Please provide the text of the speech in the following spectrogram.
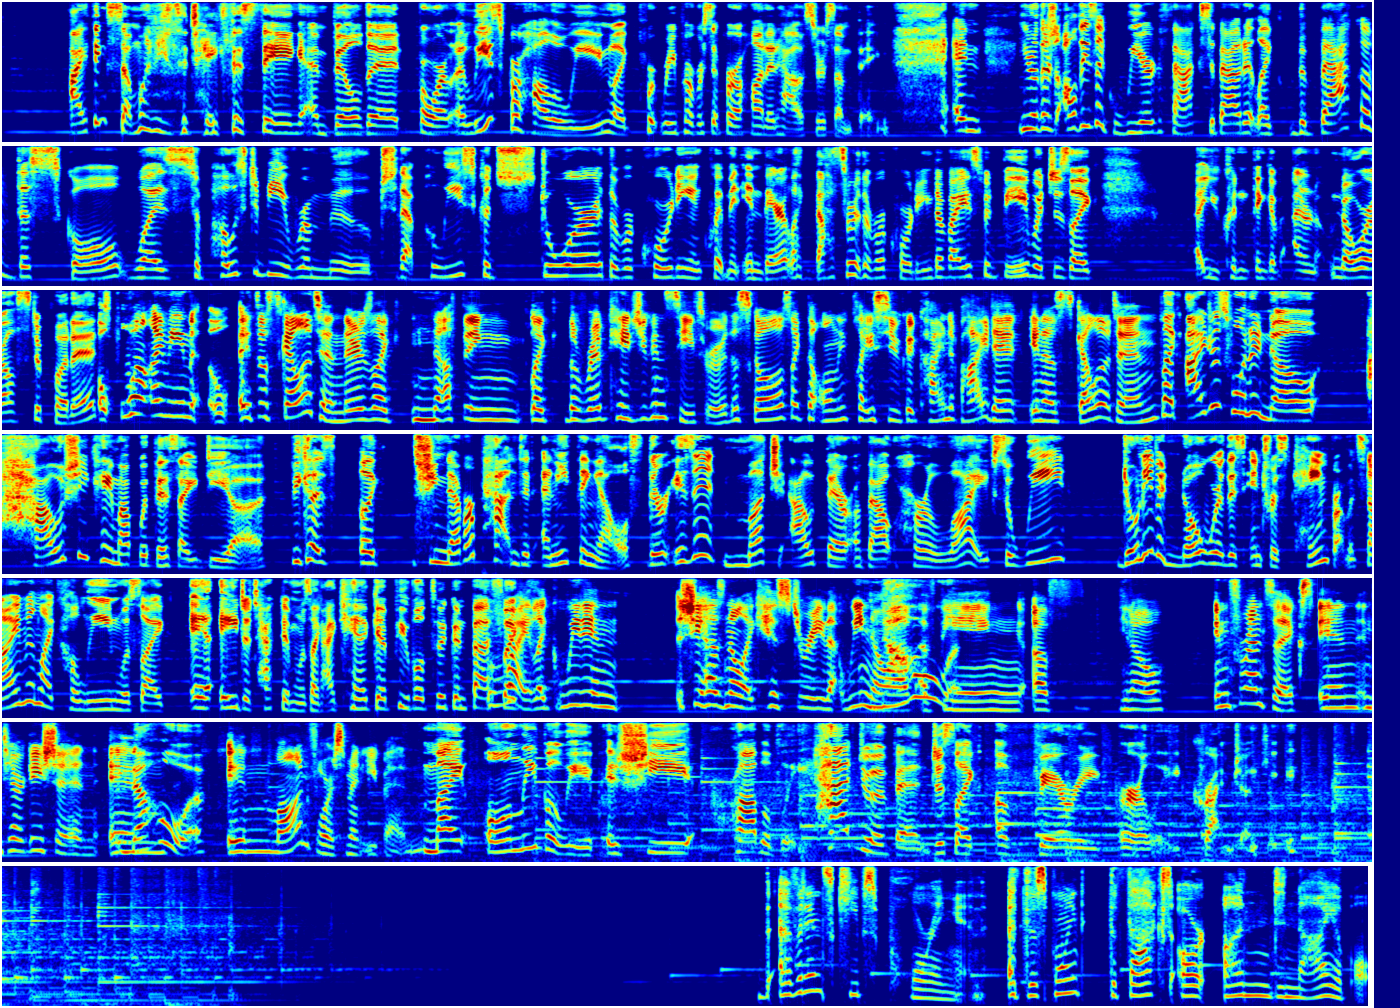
I think someone needs to take this thing and build it for at least for Halloween, like repurpose it for a haunted house or something. And, you know, there's all these like weird facts about it. Like the back of the skull was supposed to be removed so that police could store the recording equipment in there. Like that's where the recording device would be, which is like, you couldn't think of I don't know nowhere else to put it. Oh, well, I mean, oh, it's a skeleton. There's like nothing like the rib cage you can see through. The skull is like the only place you could kind of hide it in a skeleton. Like I just want to know how she came up with this idea because like she never patented anything else. There isn't much out there about her life. So we don't even know where this interest came from. It's not even like Helene was like a, a detective and was like, I can't get people to confess. Right. Like, like we didn't she has no like history that we know no. of, of being of you know in forensics, in interrogation, in no, in law enforcement even. My only belief is she probably had to have been just like a very early crime junkie. The evidence keeps pouring in. At this point, the facts are undeniable.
